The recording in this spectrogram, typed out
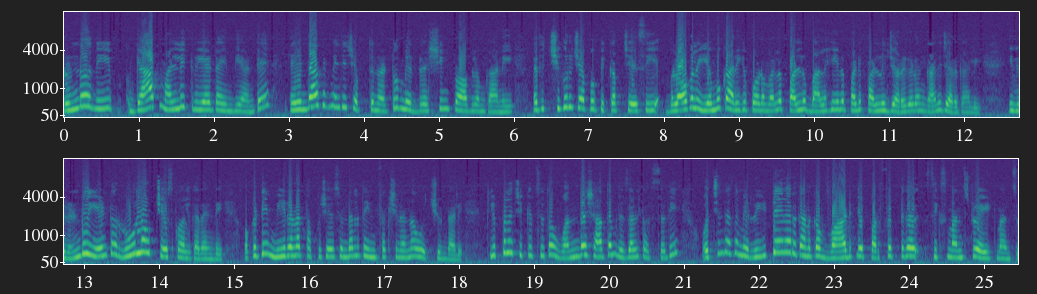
రెండోది గ్యాప్ మళ్ళీ క్రియేట్ అయింది అంటే నేను ఇందాకటి నుంచి చెప్తున్నట్టు మీరు బ్రషింగ్ ప్రాబ్లం కానీ లేదా చిగురు జబ్బు పికప్ చేసి లోపల ఎముక అరిగిపోవడం వల్ల పళ్ళు బలహీనపడి పళ్ళు జరగడం కానీ జరగాలి. ఇవి రెండు ఏంటో రూల్ అవుట్ చేసుకోవాలి కదండి. ఒకటి మీరన్నా తప్పు చేసి ఉండాలి లేదా ఇన్ఫెక్షన్ అన్నా వచ్చి ఉండాలి. క్లిప్పుల చికిత్సతో వంద శాతం రిజల్ట్ వస్తుంది. వచ్చిన తర్వాత మీరు రీటైనర్ కనుక వాడితే పర్ఫెక్ట్గా six months to eight months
